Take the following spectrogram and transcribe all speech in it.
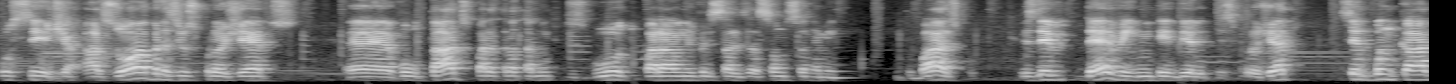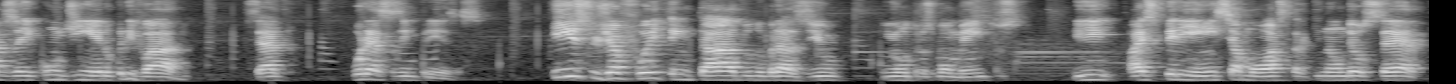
ou seja, as obras e os projetos é, voltados para tratamento de esgoto, para a universalização do saneamento básico, eles deve, devem entender esse projeto ser bancados aí com dinheiro privado, certo? Por essas empresas. Isso já foi tentado no Brasil em outros momentos e a experiência mostra que não deu certo,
